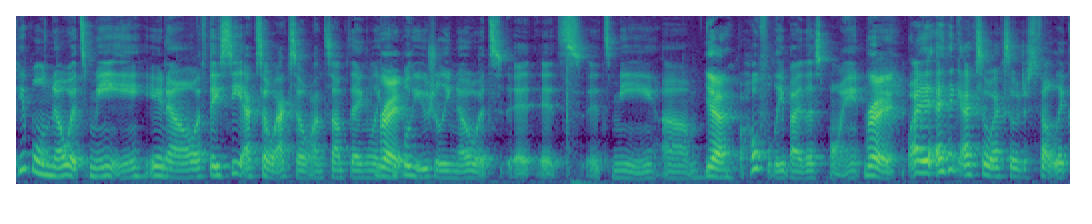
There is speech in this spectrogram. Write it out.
People know it's me, you know. If they see XOXO on something, like Right. people usually know it's it, it's it's me. Um, Yeah. hopefully by this point. Right. I, I think XOXO just felt like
